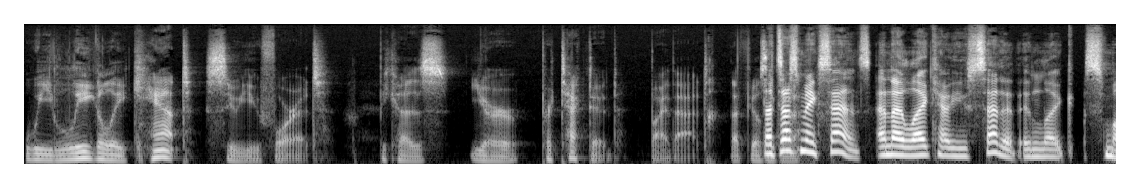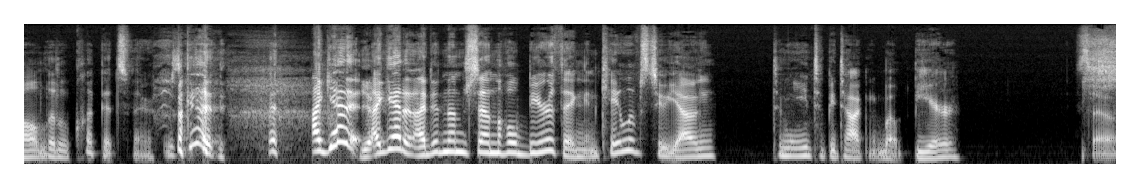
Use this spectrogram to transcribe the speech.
we legally can't sue you for it because you're protected by that. That feels That like does a- make sense. And I like how you said it in like small little clippets there. It was good. I get it. Yeah. I get it. I didn't understand the whole beer thing. And Caleb's too young to me to be talking about beer. So,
